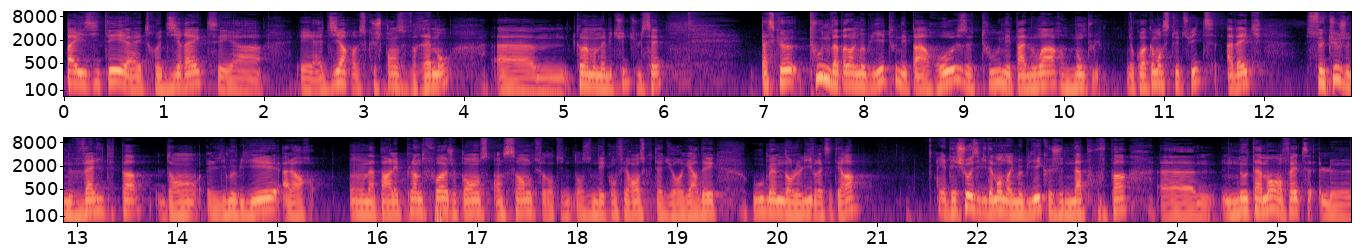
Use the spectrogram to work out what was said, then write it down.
pas hésiter à être direct et à, et à dire ce que je pense vraiment, euh, comme à mon habitude, tu le sais. Parce que tout ne va pas dans l'immobilier, tout n'est pas rose, tout n'est pas noir non plus. Donc on va commencer tout de suite avec ce que je ne valide pas dans l'immobilier. Alors on a parlé plein de fois, je pense, ensemble, dans une, des conférences que tu as dû regarder ou même dans le livre, etc. Il y a des choses évidemment dans l'immobilier que je n'approuve pas, euh, notamment en fait le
